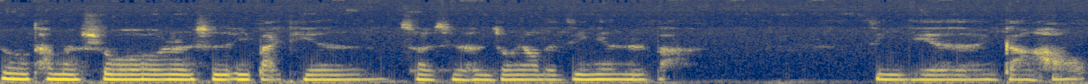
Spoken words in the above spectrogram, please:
就他们说，认识一百天算是很重要的纪念日吧。今天刚好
